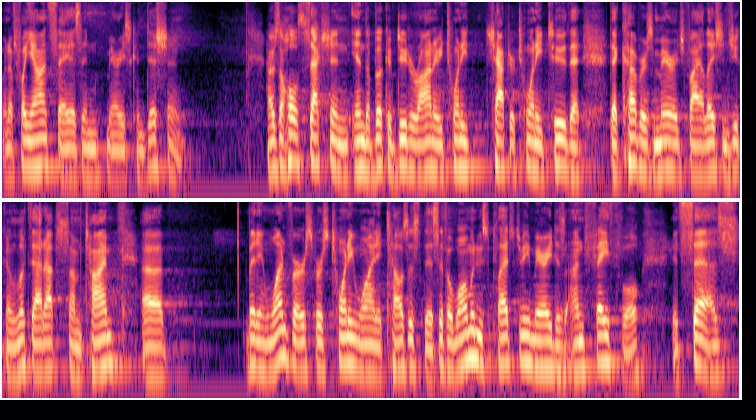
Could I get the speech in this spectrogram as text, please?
when a fiance is in Mary's condition. There's a whole section in the book of Deuteronomy 20, chapter 22 that, that covers marriage violations. You can look that up sometime. Uh, but in one verse, verse 21, it tells us this If a woman who's pledged to be married is unfaithful, it says,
